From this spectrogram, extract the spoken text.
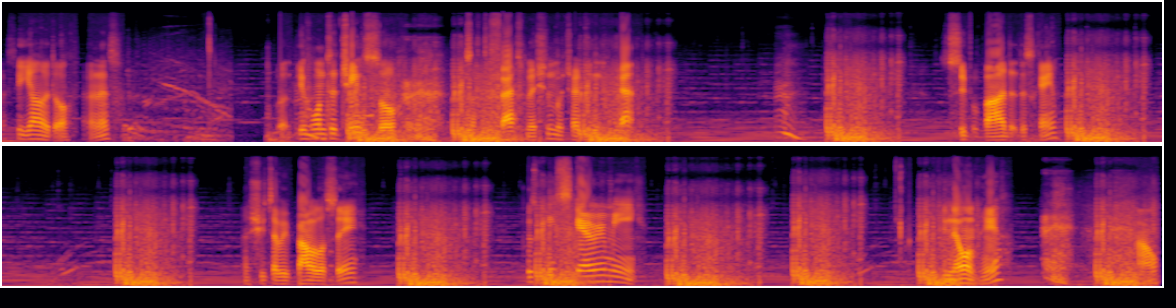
That's the yellow door, there it is. But you want a chainsaw. It's like the first mission, which I didn't get. Super bad at this game. I shoot every barrel I see. Because he's scaring me. You know I'm here? Ow.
